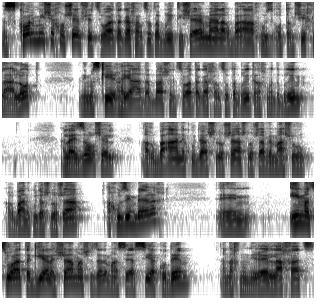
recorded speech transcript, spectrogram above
אז כל מי שחושב שתשואת אג"ח ארצות הברית תישאר מעל 4 אחוז או תמשיך לעלות, אני מזכיר, היעד הבא של תשואת אג"ח ארצות הברית, אנחנו מדברים על האזור של 4.3, 3 ומשהו, 4.3 אחוזים בערך. אם התשואה תגיע לשם, שזה למעשה השיא הקודם, אנחנו נראה לחץ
